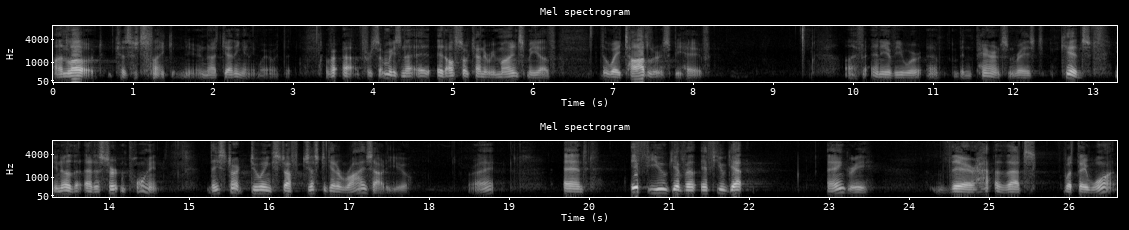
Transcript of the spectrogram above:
unload because it's like you're not getting anywhere with it. Uh, for some reason, it also kind of reminds me of the way toddlers behave. If any of you were, have been parents and raised kids, you know that at a certain point, they start doing stuff just to get a rise out of you, right? And if you give a, if you get angry, there that's what they want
